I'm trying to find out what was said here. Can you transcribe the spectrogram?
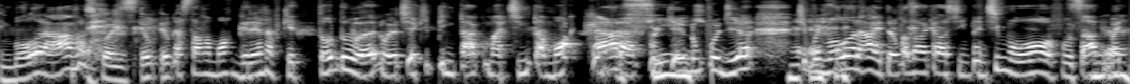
embolorava as coisas. Eu, eu gastava mó grana, porque todo ano eu tinha que pintar com uma tinta mó cara, Sim. porque não podia, tipo, embolorar. Então eu passava aquelas tintas antimofo, sabe? Mas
